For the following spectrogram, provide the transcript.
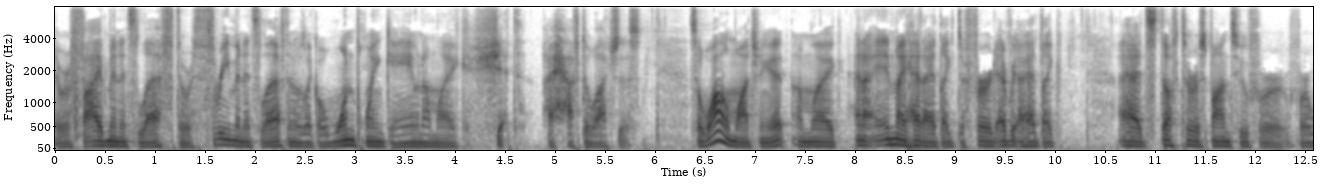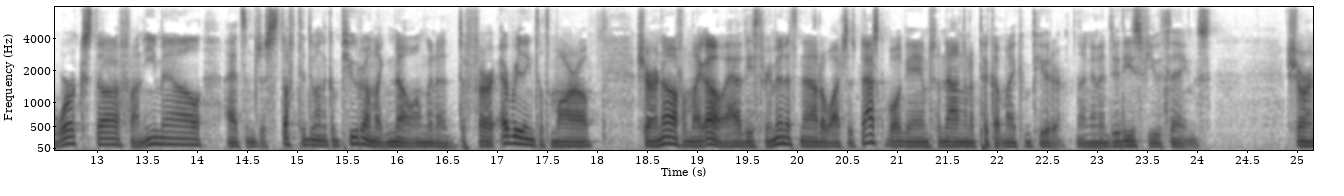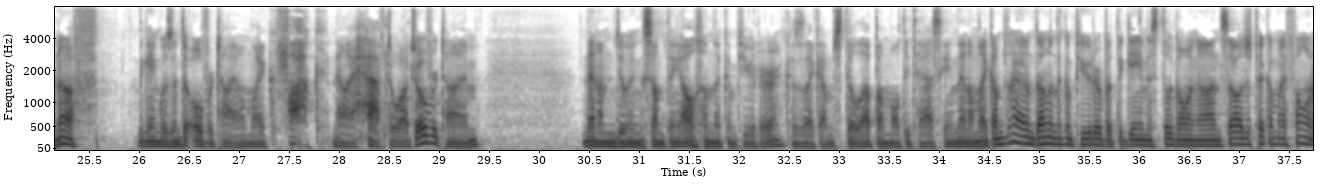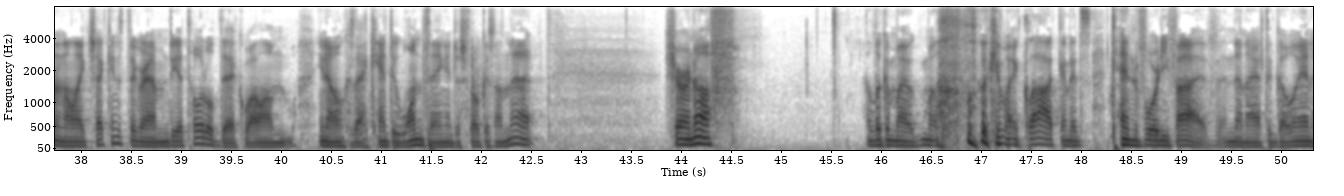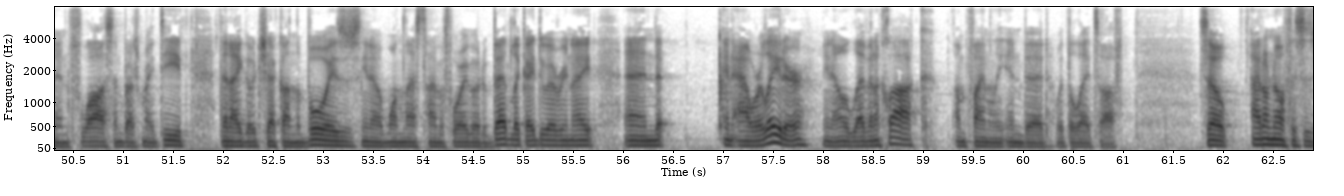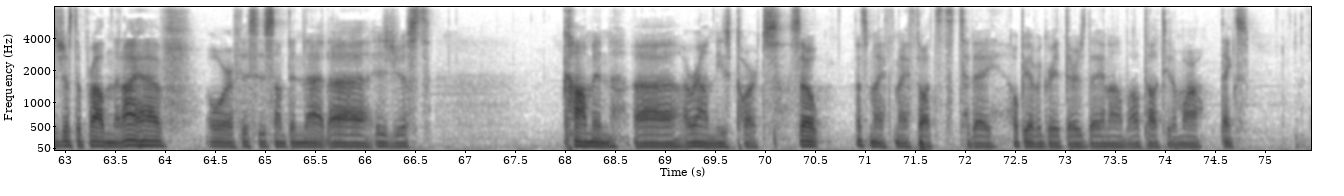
there were five minutes left or three minutes left, and it was like a one point game. And I'm like, shit, I have to watch this. So while I'm watching it, I'm like, and I, in my head, I had like deferred every, I had like, I had stuff to respond to for, for work stuff on email. I had some just stuff to do on the computer. I'm like, no, I'm going to defer everything till tomorrow. Sure enough, I'm like, oh, I have these three minutes now to watch this basketball game. So now I'm going to pick up my computer. I'm going to do these few things. Sure enough, the game goes into overtime. I'm like, fuck, now I have to watch overtime then I'm doing something else on the computer because like I'm still up, I'm multitasking. Then I'm like, I'm I'm done on the computer, but the game is still going on. So I'll just pick up my phone and I'll like check Instagram and be a total dick while I'm, you know, because I can't do one thing and just focus on that. Sure enough, I look at my, my look at my clock and it's 10:45 and then I have to go in and floss and brush my teeth. Then I go check on the boys, you know, one last time before I go to bed like I do every night. And an hour later, you know, 11 o'clock, I'm finally in bed with the lights off. So I don't know if this is just a problem that I have or if this is something that uh, is just common uh, around these parts. So that's my my thoughts today. Hope you have a great Thursday, and I'll I'll talk to you tomorrow. Thanks.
